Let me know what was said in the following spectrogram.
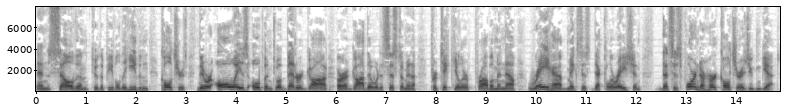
and sell them to the people. The heathen cultures, they were always open to a better God or a God that would assist them in a particular problem. And now Rahab makes this declaration that's as foreign to her culture as you can get.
